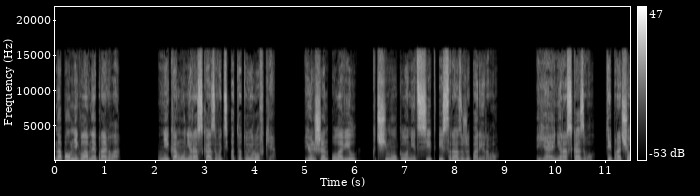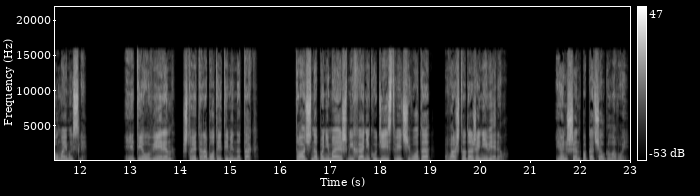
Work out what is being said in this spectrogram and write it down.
Напомни главное правило. Никому не рассказывать о татуировке. Юньшен уловил, к чему клонит Сид и сразу же парировал. «Я и не рассказывал. Ты прочел мои мысли». «И ты уверен, что это работает именно так? Точно понимаешь механику действия чего-то, во что даже не верил?» Юньшен покачал головой.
